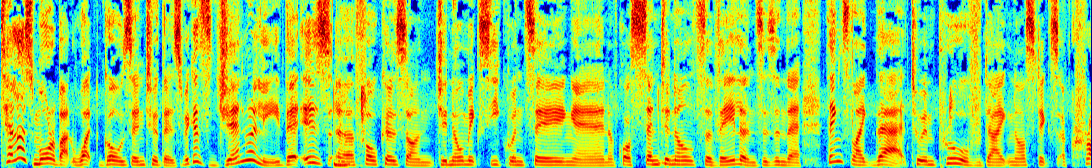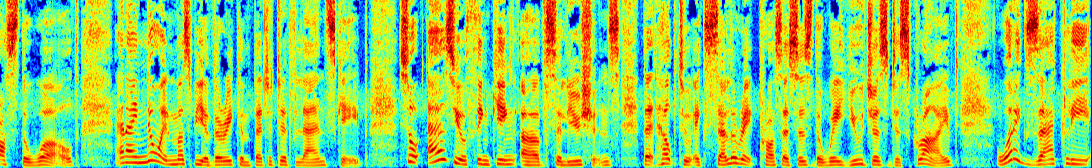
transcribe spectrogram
tell us more about what goes into this because generally there is a mm-hmm. focus on genomic sequencing and, of course, sentinel surveillance, isn't there? Things like that to improve diagnostics across the world. And I know it must be a very competitive landscape. So, as you're thinking of solutions that help to accelerate processes the way you just described, what exactly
